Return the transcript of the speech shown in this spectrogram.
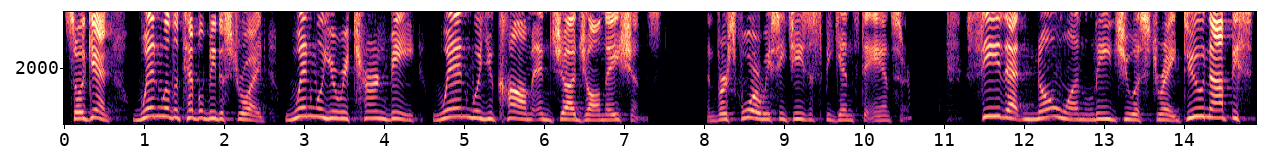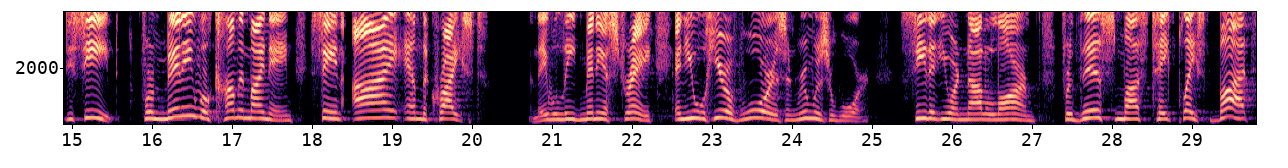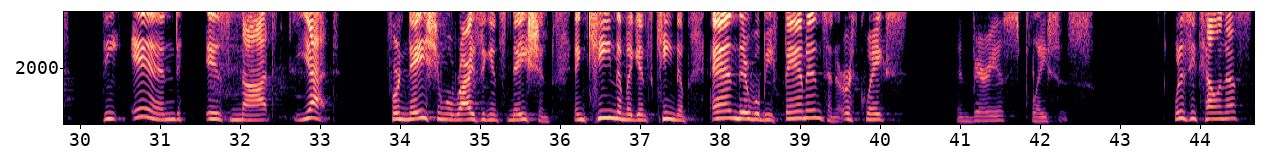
So again, when will the temple be destroyed? When will your return be? When will you come and judge all nations? In verse 4, we see Jesus begins to answer See that no one leads you astray. Do not be deceived, for many will come in my name, saying, I am the Christ. And they will lead many astray, and you will hear of wars and rumors of war. See that you are not alarmed, for this must take place, but the end is not yet. For nation will rise against nation, and kingdom against kingdom, and there will be famines and earthquakes in various places. What is he telling us?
